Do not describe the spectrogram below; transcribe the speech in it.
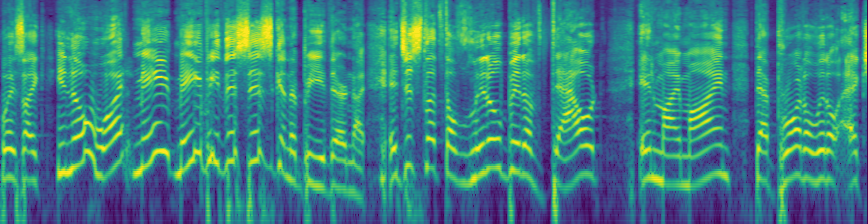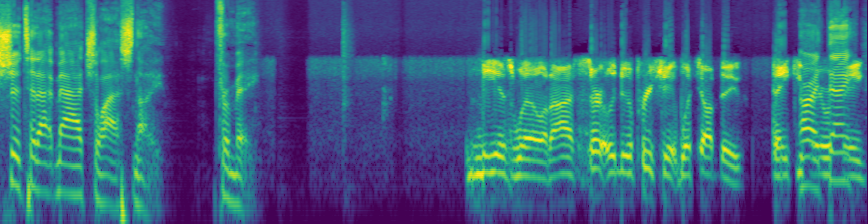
was like, you know what? Maybe, maybe this is going to be their night. It just left a little bit of doubt in my mind that brought a little extra to that match last night for me. Me as well, and I certainly do appreciate what y'all do. Thank you. All right, thank,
